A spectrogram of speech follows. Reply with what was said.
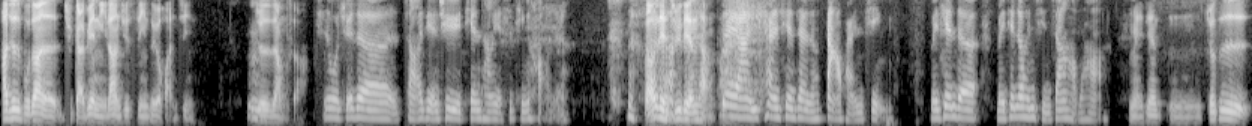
它就是不断的去改变你，让你去适应这个环境。就是这样子啊、嗯。其实我觉得早一点去天堂也是挺好的。早一点去天堂。对呀、啊，你看现在的大环境，每天的每天都很紧张，好不好？每天，嗯，就是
